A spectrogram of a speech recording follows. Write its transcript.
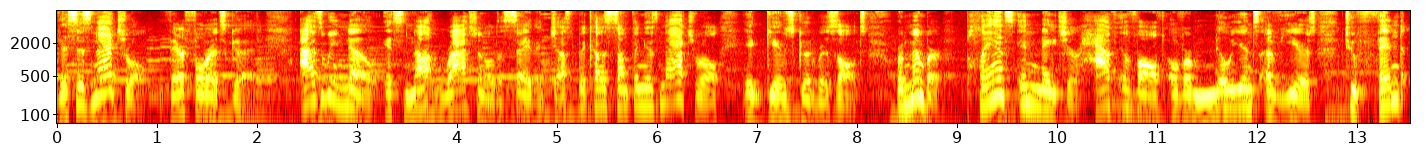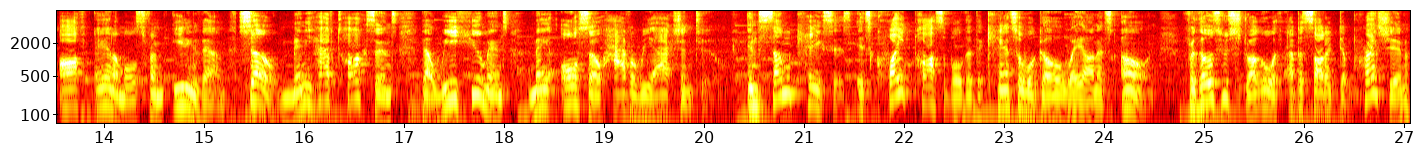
this is natural, therefore it's good. As we know, it's not rational to say that just because something is natural, it gives good results. Remember, plants in nature have evolved over millions of years to fend off animals from eating them. So many have toxins that we humans may also have a reaction to. In some cases, it's quite possible that the cancer will go away on its own. For those who struggle with episodic depression,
